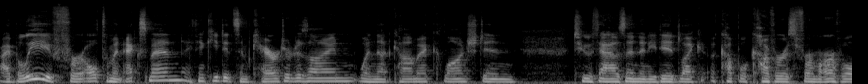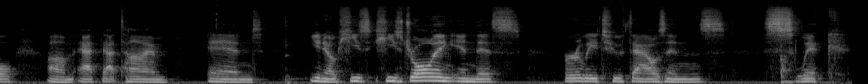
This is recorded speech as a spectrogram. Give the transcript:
I believe, for Ultimate X Men. I think he did some character design when that comic launched in 2000, and he did like a couple covers for Marvel um, at that time. And you know, he's he's drawing in this early 2000s slick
